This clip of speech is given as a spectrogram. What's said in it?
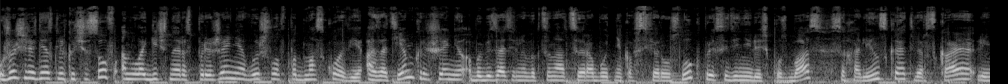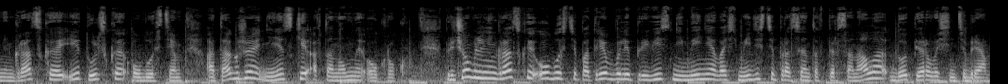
Уже через несколько часов аналогичное распоряжение вышло в Подмосковье, а затем к решению об обязательной вакцинации работников сферы услуг присоединились Кузбасс, Сахалинская, Тверская, Ленинградская и Тульская области, а также Ненецкий автономный округ. Причем в Ленинградской области потребовали привить не менее 80% персонала до 1 сентября.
